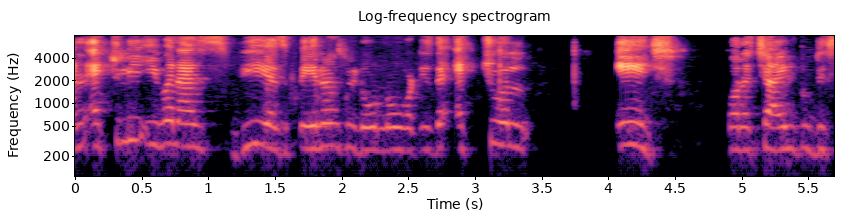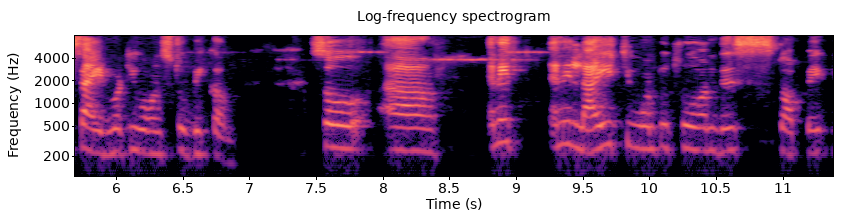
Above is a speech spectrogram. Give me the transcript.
And actually, even as we as parents, we don't know what is the actual age for a child to decide what he wants to become. So, uh, any any light you want to throw on this topic?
